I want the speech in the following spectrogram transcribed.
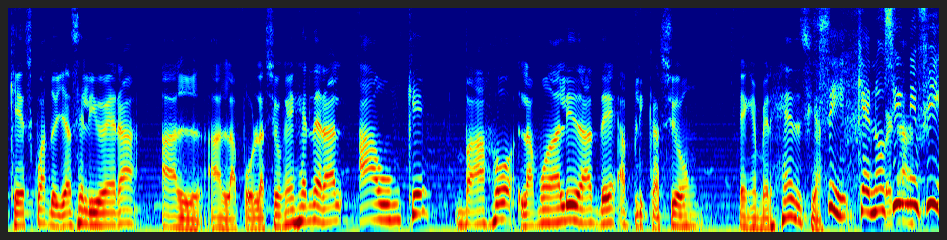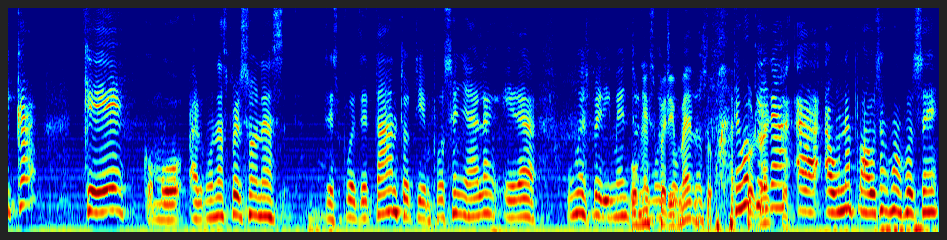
que es cuando ya se libera a la población en general, aunque bajo la modalidad de aplicación en emergencia. Sí, que no significa que, como algunas personas después de tanto tiempo señalan, era un experimento. Un experimento. Tengo que ir a, una pausa, Juan José,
